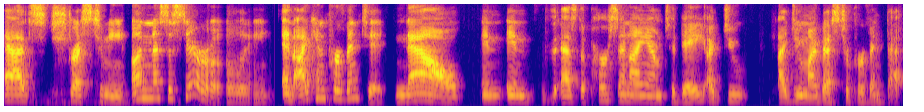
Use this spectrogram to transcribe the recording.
adds stress to me unnecessarily and I can prevent it now in in as the person I am today, I do I do my best to prevent that.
